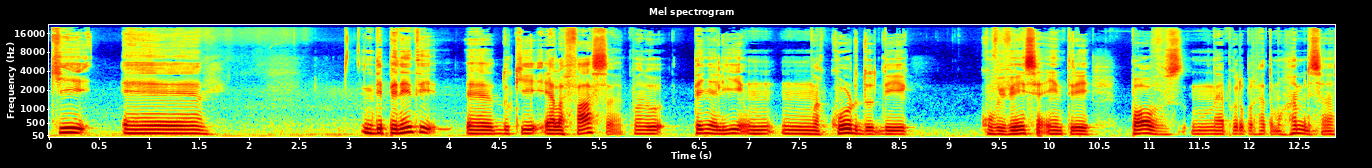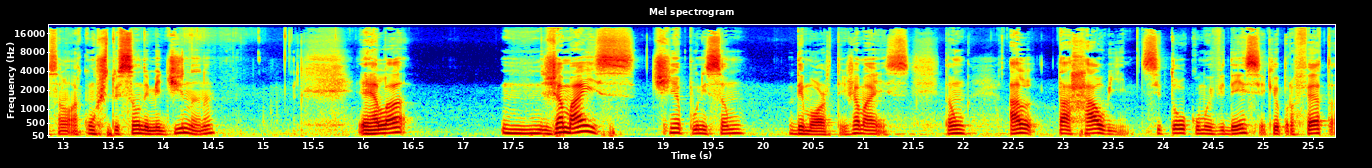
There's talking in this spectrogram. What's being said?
que, é, independente é, do que ela faça, quando tem ali um, um acordo de convivência entre povos, na época do profeta Muhammad, a Constituição de Medina, né, ela hum, jamais tinha punição de morte, jamais. Então, Al-Tahawi citou como evidência que o profeta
